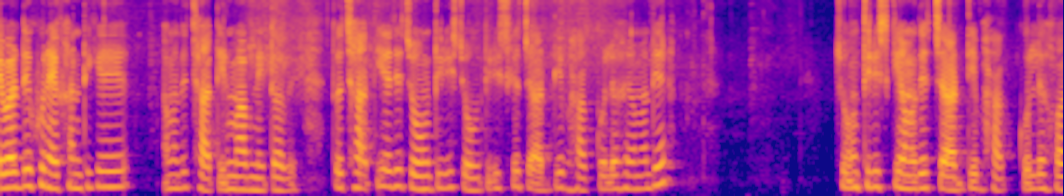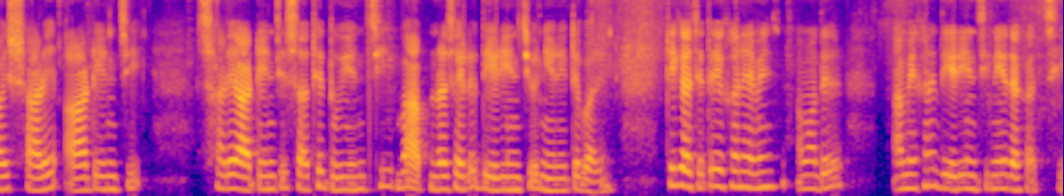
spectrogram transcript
এবার দেখুন, এখান থেকে আমাদের ছাতির মাপ নিতে হবে। তো ছাতি আছে চৌত্রিশ, চৌত্রিশকে চার দিয়ে ভাগ করলে হয় আমাদের, চৌত্রিশকে আমাদের চার দিয়ে ভাগ করলে হয় সাড়ে আট ইঞ্চি। সাড়ে আট ইঞ্চির সাথে দুই ইঞ্চি বা আপনারা চাইলে দেড় ইঞ্চিও নিয়ে নিতে পারেন। ঠিক আছে, তো এখানে আমি আমাদের, আমি এখানে দেড় ইঞ্চি নিয়ে দেখাচ্ছি।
